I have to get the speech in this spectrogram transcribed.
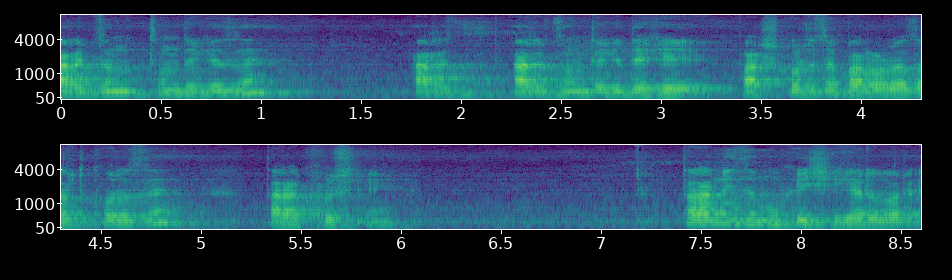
আরেকজন উত্তম দেখেছে, আর আরেকজন থেকে দেখে পাশ করেছে, ভালো রেজাল্ট করেছে, তারা খুশি। তারা নিজে মুখেই স্বীকার করে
